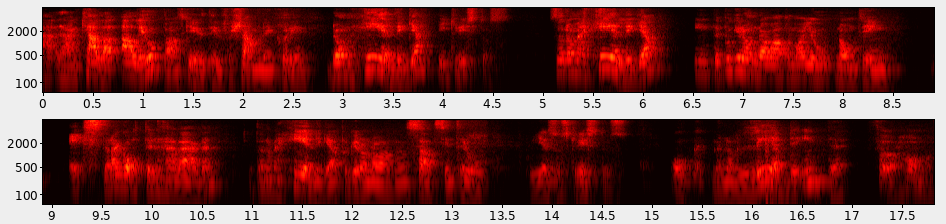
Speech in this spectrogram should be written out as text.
han kallar allihopa, han skriver till församlingen Korint, de heliga i Kristus. Så de är heliga, inte på grund av att de har gjort någonting extra gott i den här världen, utan de är heliga på grund av att de har satt sin tro på Jesus Kristus. Och, men de levde inte för honom.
